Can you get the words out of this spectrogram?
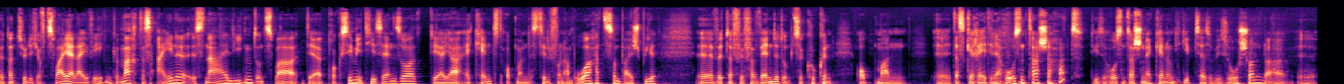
wird natürlich auf zweierlei Wegen gemacht. Das eine ist naheliegend und zwar der Proximity-Sensor, der ja erkennt, ob man das Telefon am Ohr hat zum Beispiel, äh, wird dafür verwendet, um zu gucken, ob man äh, das Gerät in der Hosentasche hat. Diese Hosentaschenerkennung, die gibt es ja sowieso schon. Da äh,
